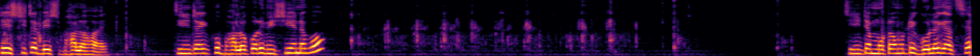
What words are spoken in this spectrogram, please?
টেস্টিটা বেশ ভালো হয়। চিনিটাকে খুব ভালো করে মিশিয়ে নেব। চিনিটা মোটামুটি গলে গেছে।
